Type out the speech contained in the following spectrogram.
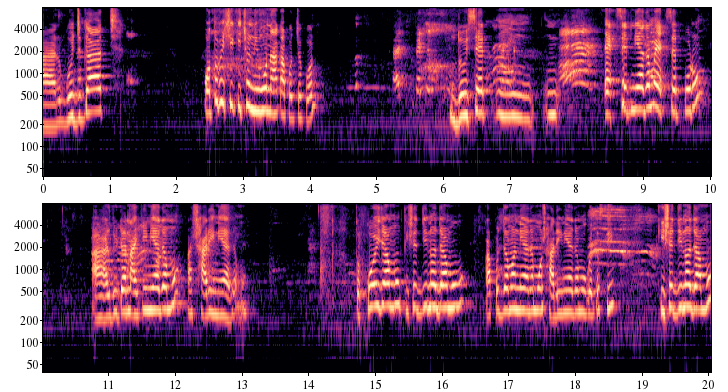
আর গুজগাছ, অত বেশি কিছু নিব না কাপড় চোপড় দুই সেট এক সেট নিয়ে যাব, এক সেট পরুম, আর দুইটা নাইটি নিয়ে যাব, আর শাড়ি নিয়ে যাব। তো কই যামু কিসের জন্য যামু কাপড় জামা নিয়ে যাব, শাড়ি নিয়ে যাব কইতেছি। কিসের জন্য যামু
